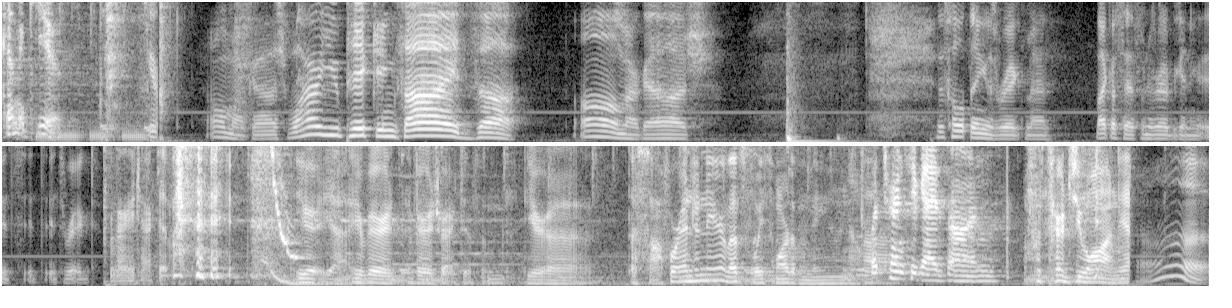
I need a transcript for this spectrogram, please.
kind of cute. Oh my gosh. Why are you picking sides? Uh, oh my gosh. This whole thing is rigged, man. Like I said from the very beginning, it's it's it's rigged. Very attractive. You're yeah, you're very very attractive, and you're a, a software engineer. That's way smarter than me. What turns you guys on? What turns you on? Yeah. Ah,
